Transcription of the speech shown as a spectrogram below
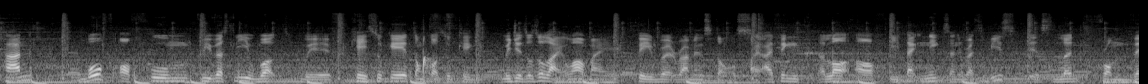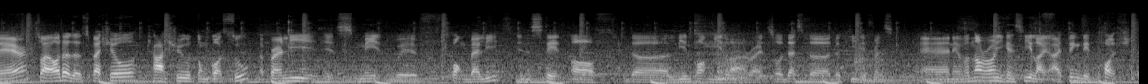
Tan, both of whom previously worked with Keisuke Tonkotsu King, which is also like one of my favorite ramen stalls. I, I think a lot of the techniques and the recipes is learned from there. So I ordered a special chashu tonkotsu. Apparently it's made with pork belly instead of the lean pork meat lah, right? So that's the, the key difference. And if I'm not wrong, you can see like I think they touched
